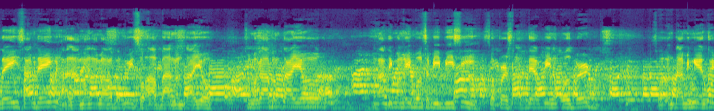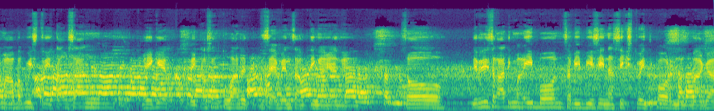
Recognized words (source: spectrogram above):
today Sunday, alaman na mga bagwis, so abangan tayo. So mag-aabang tayo ng ating mga ibon sa BBC. So first lap derby ng Allbird. So ang daming entry mga bagwis, 3,000 mahigit, 3,257 something na yan. ngayon. So nirelease ang ating mga ibon sa BBC na 6.24 ng umaga.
